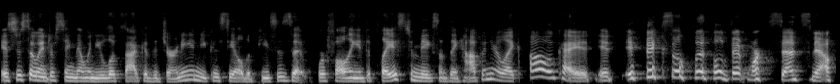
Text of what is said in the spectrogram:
it's just so interesting that when you look back at the journey and you can see all the pieces that were falling into place to make something happen, you're like, oh, okay, it, it, it makes a little bit more sense now.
